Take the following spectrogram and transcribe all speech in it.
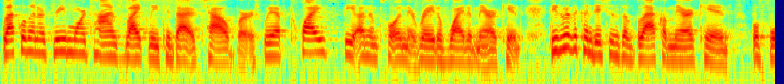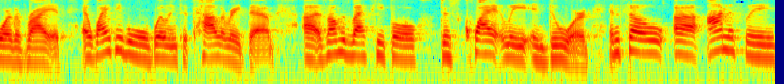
Black women are three more times likely to die of childbirth. We have twice the unemployment rate of white Americans. These were the conditions of black Americans before the riots, and white people were willing to tolerate them uh, as long as black people just quietly endured. And so, uh, honestly,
